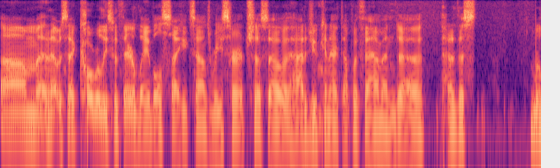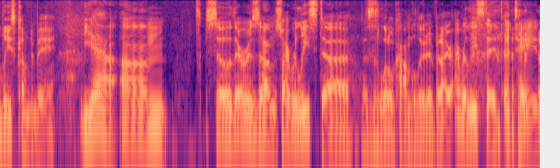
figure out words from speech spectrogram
Um, and that was a co-release with their label, Psychic Sounds Research. Uh, So, how did you connect up with them, and uh, how did this release come to be? Yeah. Um, so there was um, so I released uh, this is a little convoluted, but I, I released a, a tape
